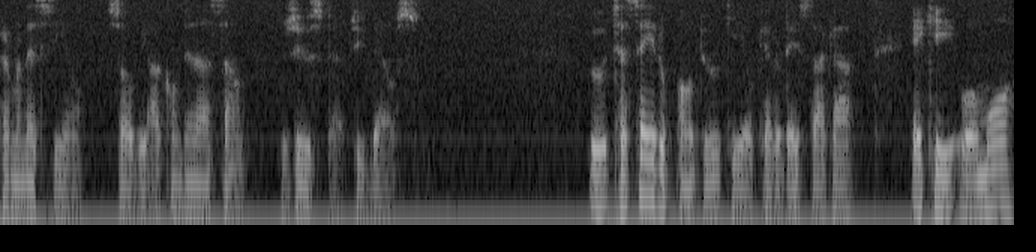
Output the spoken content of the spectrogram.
permaneciam sob a condenação justa de Deus. O terceiro ponto que eu quero destacar é que o amor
